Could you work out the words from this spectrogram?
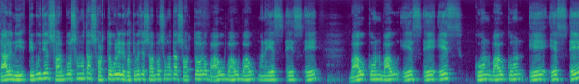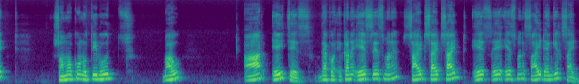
তাহলে ত্রিভুজের সর্বসমতার শর্তগুলি লেখো। ত্রিভুজের সর্বসমতার শর্ত হলো বাহু বাহু বাহু মানে এস এস, এ। বাহু কোন বাহু, এস, এ, এস কোন বাহু কোন এ, এস, এ। সমকোণ, অতিভুজ, বাহু, আর, এইচ, এস। দেখো, এখানে এস এস মানে side side side S A S মানে সাইড অ্যাঙ্গেল সাইড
